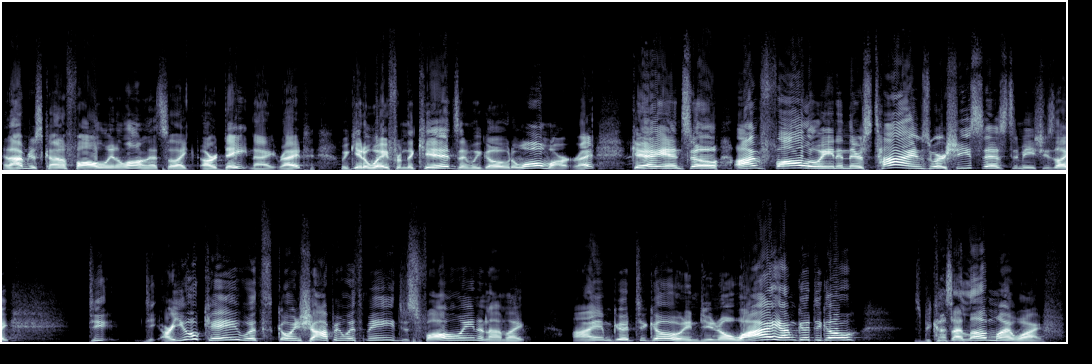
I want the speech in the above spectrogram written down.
and I'm just kind of following along. That's like our date night, right? We get away from the kids and we go to Walmart, right? Okay, and so I'm following, and there's times where she says to me, she's like, do you, are you okay with going shopping with me, just following? And I'm like, I am good to go. And do you know why I'm good to go? It's because I love my wife.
